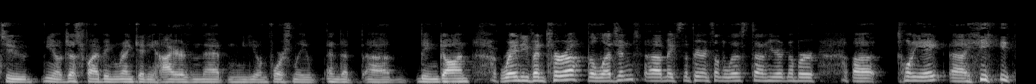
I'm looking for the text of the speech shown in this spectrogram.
to you know justify being ranked any higher than that, and he unfortunately ended up uh, being gone. Randy Ventura, the legend, uh, makes an appearance on the list down here at number uh, 28. Uh, he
